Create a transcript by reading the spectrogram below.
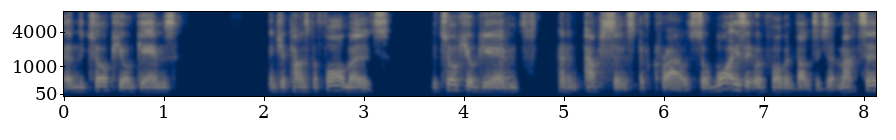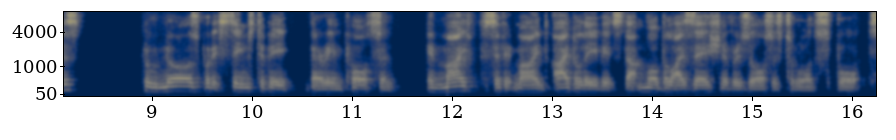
um, the Tokyo Games and Japan's performance, the Tokyo Games had an absence of crowds. So, what is it with home advantage that matters? Who knows? But it seems to be very important. In my specific mind, I believe it's that mobilization of resources towards sport.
